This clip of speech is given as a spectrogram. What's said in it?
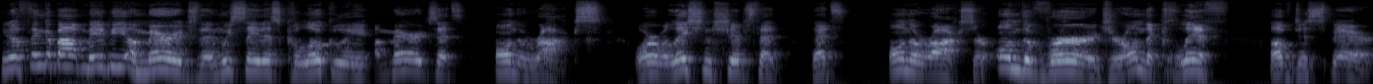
You know, think about maybe a marriage then. We say this colloquially, a marriage that's on the rocks or relationships that that's on the rocks or on the verge or on the cliff of despair.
